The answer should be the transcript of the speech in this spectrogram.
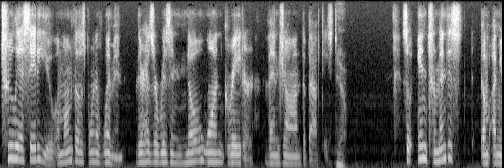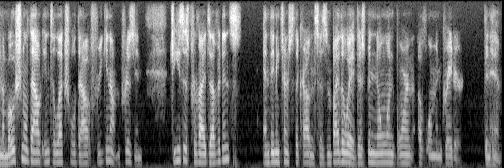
Truly I say to you, among those born of women, there has arisen no one greater than John the Baptist. Yeah. So, in tremendous, um, I mean, emotional doubt, intellectual doubt, freaking out in prison, Jesus provides evidence, and then he turns to the crowd and says, And by the way, there's been no one born of woman greater than him.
